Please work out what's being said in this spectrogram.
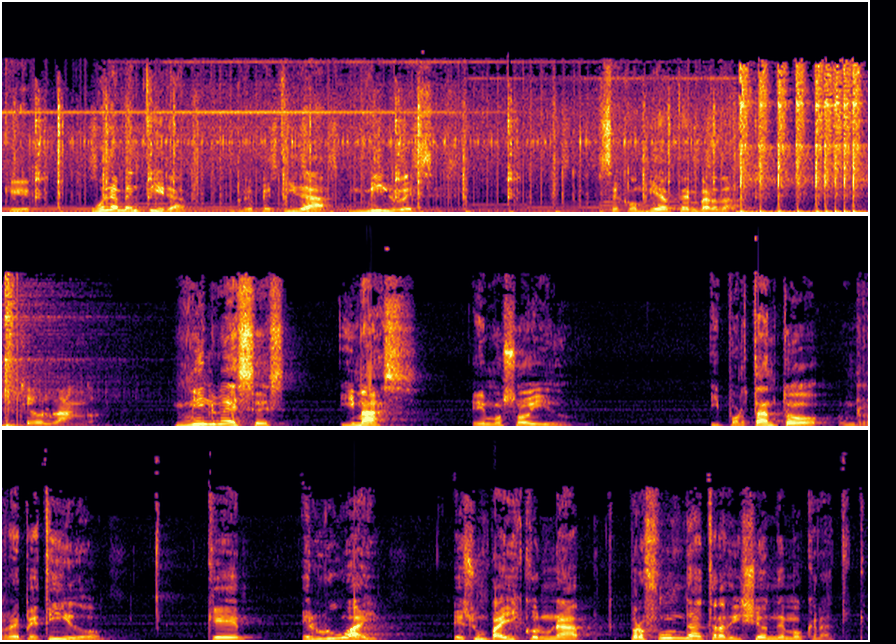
que una mentira repetida mil veces se convierte en verdad. Mil veces y más hemos oído, y por tanto repetido, que el Uruguay es un país con una profunda tradición democrática.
